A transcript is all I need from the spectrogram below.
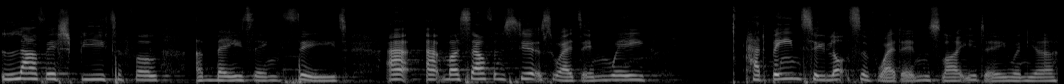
Lavish, beautiful, amazing food. At, at myself and Stuart's wedding, we had been to lots of weddings, like you do when you're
